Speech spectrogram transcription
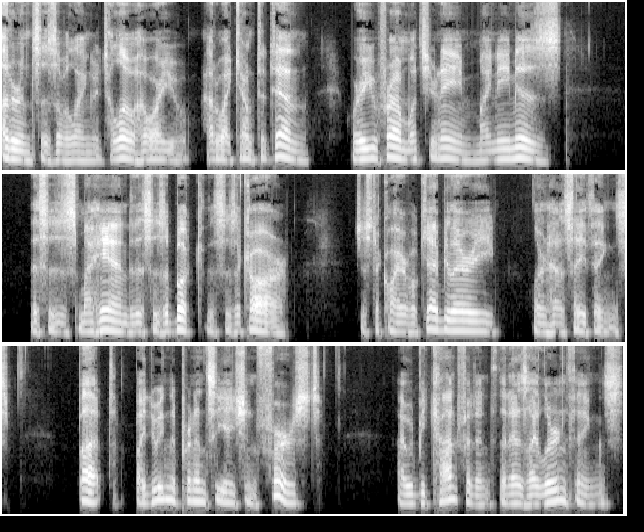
utterances of a language. Hello, how are you? How do I count to 10? Where are you from? What's your name? My name is. This is my hand. This is a book. This is a car. Just acquire vocabulary, learn how to say things. But by doing the pronunciation first, I would be confident that as I learn things,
